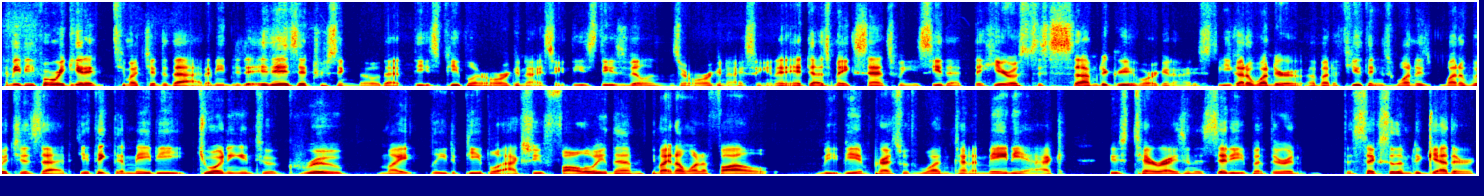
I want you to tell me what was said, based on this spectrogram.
I mean, before we get in, too much into that, I mean, it, it is interesting though that these people are organizing. These these villains are organizing, and it, it does make sense when you see that the heroes, to some degree, have organized. You got to wonder about a few things. One is one of which is that do you think that maybe joining into a group might lead to people actually following them? You might not want to follow, be, be impressed with one kind of maniac who's terrorizing the city, but they're in, the six of them together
